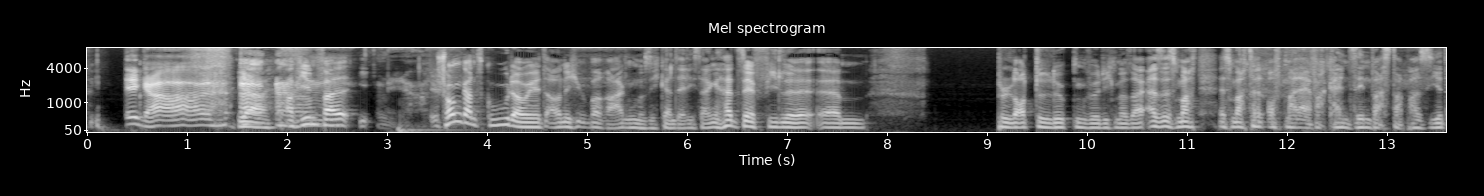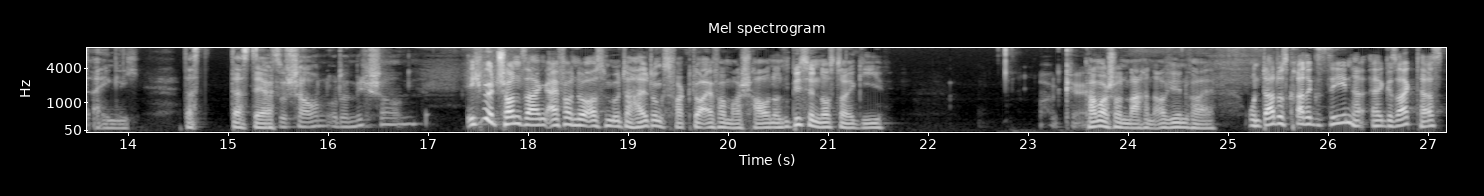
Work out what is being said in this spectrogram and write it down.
Egal. Ja, auf jeden ähm, Fall Ja. schon ganz gut, aber jetzt auch nicht überragend, muss ich ganz ehrlich sagen. Er hat sehr viele ähm, Plotlücken, würde ich mal sagen. Also es macht, es macht halt oft mal einfach keinen Sinn, was da passiert eigentlich. Dass, dass der. Also schauen oder nicht schauen? ich würde schon sagen, einfach nur aus dem Unterhaltungsfaktor einfach mal schauen und ein bisschen Nostalgie. Okay. Kann man schon machen, auf jeden Fall. Und da du es gerade gesehen, äh, gesagt hast,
